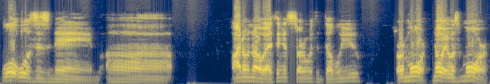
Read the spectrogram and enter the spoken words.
What was his name? Uh, I don't know. I think it started with a W, or more. No, it was more.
